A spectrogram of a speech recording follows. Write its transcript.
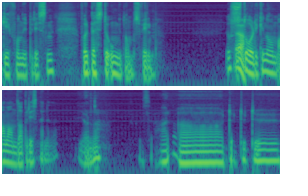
Gifoni-prisen for beste ungdomsfilm. Jo, Ja. står det ikke noe om Amanda-prisen her nede? Gjør det det? Skal vi se her ah, du, du, du.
